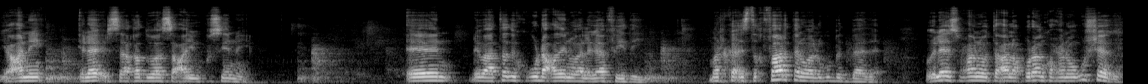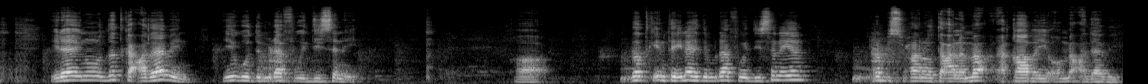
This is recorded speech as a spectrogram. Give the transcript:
yacni ilaahay irsaaqad waasaca ayuu ku siinaya dhibaatadii kugu dhacdayna waa lagaa faydayay marka istikfaartana waa lagu badbaadaa. Oo ilaahay subxaana wa tacaala qur'aanka waxaa noogu sheegay ilaahay inuunu dadka cadaabeyn iyagoo dembi dhaaf weydiisanaya. Dadka intay ilaahay dembi dhaaf weydiisanayaan rabbi subxaana wa tacaala ma ciqaabaya oo ma cadaabaya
